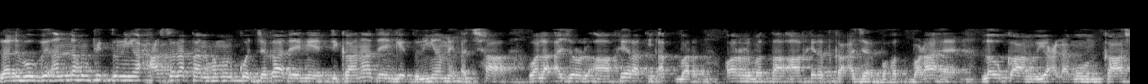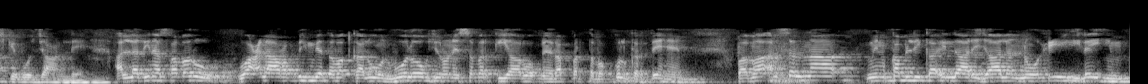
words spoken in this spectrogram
لنبوئنہم فی الدنیا حسنتا ہم ان کو جگہ دیں گے ٹکانہ دیں گے دنیا میں اچھا والا اجر الاخرت اکبر اور البتہ آخرت کا اجر بہت بڑا ہے۔ لو کانوا یعلمون کاش کہ وہ جان لیں۔ الذین صبروا وعلى ربهم يتوکلون وہ لوگ جنہوں نے صبر کیا اور وہ اپنے رب پر توکل کرتے ہیں۔ وما ارسلنا من قبل کا الا رجالا نوحی الیہم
